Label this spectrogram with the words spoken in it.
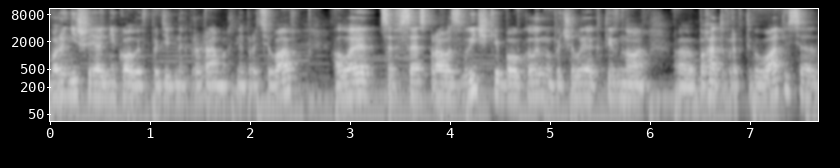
Бо раніше я ніколи в подібних програмах не працював, але це все справа звички. Бо коли ми почали активно е, багато практикуватися,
